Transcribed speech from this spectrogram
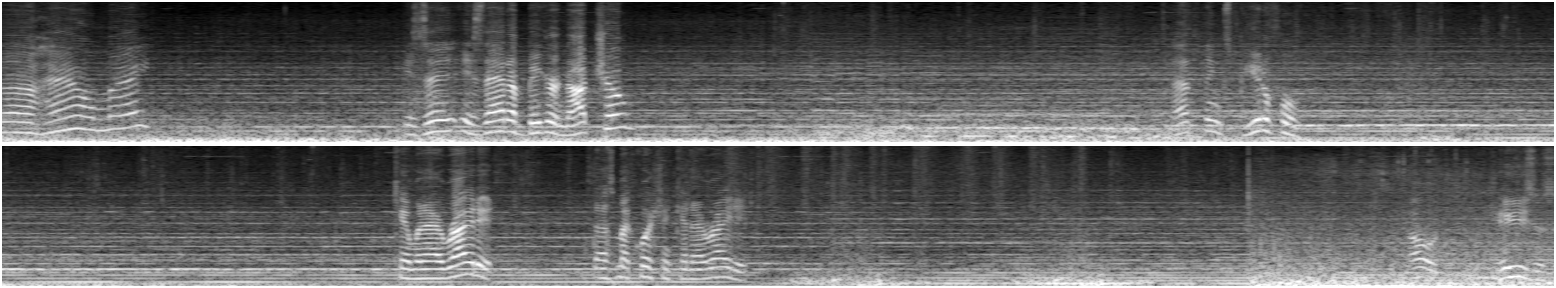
The hell, mate? Is it is that a bigger nacho? That thing's beautiful. Can I ride it? That's my question. Can I ride it? Oh, Jesus.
